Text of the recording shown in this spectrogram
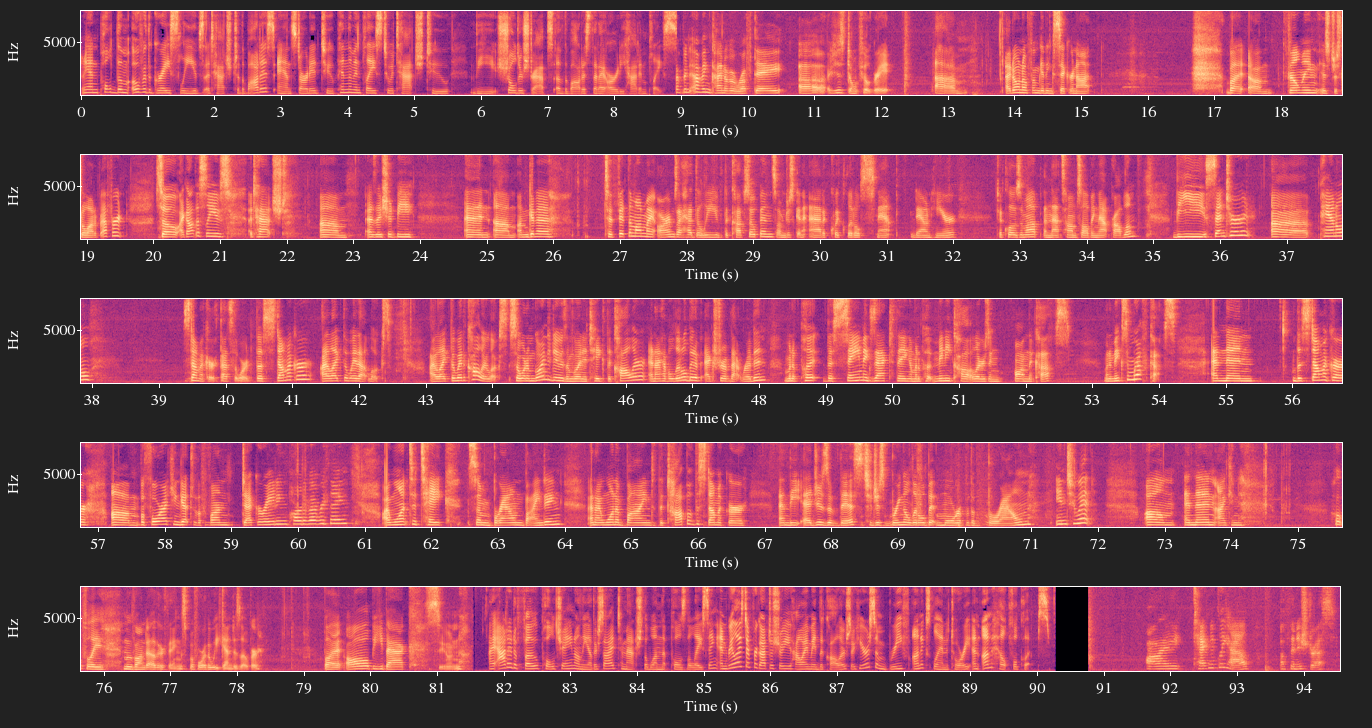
and pulled them over the gray sleeves attached to the bodice and started to pin them in place to attach to the shoulder straps of the bodice that I already had in place. I've been having kind of a rough day. Uh, I just don't feel great. Um, I don't know if I'm getting sick or not, but um, filming is just a lot of effort. So I got the sleeves attached um, as they should be, and um, I'm gonna to fit them on my arms, I had to leave the cuffs open, so I'm just going to add a quick little snap down here to close them up, and that's how I'm solving that problem. The center uh, panel, stomacher, that's the word. The stomacher, I like the way that looks. I like the way the collar looks. So what I'm going to do is I'm going to take the collar and I have a little bit of extra of that ribbon. I'm going to put the same exact thing. I'm going to put mini collars in, on the cuffs. I'm going to make some rough cuffs. And then the stomacher, um, before I can get to the fun decorating part of everything, I want to take some brown binding and I want to bind the top of the stomacher and the edges of this to just bring a little bit more of the brown into it. Um, and then I can hopefully move on to other things before the weekend is over. But I'll be back soon. I added a faux pull chain on the other side to match the one that pulls the lacing, and realized I forgot to show you how I made the collar, so here are some brief, unexplanatory, and unhelpful clips. I technically have a finished dress,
